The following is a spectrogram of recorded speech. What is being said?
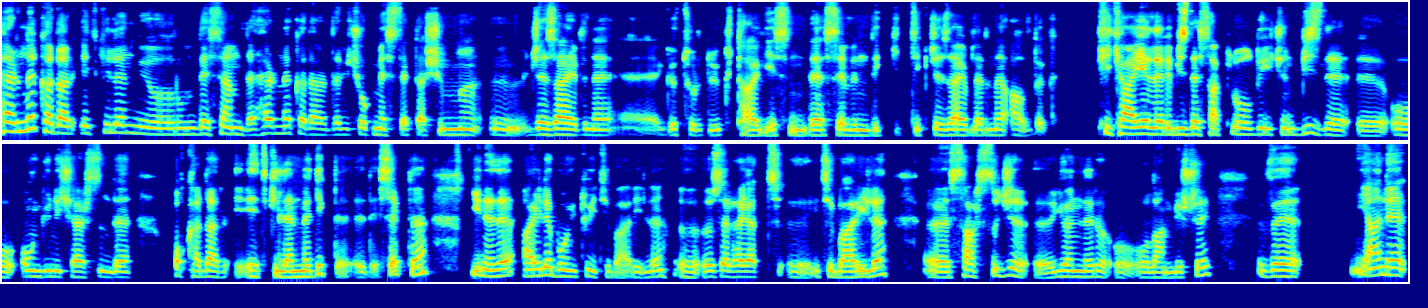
her ne kadar etkilenmiyorum desem de her ne kadar da birçok meslektaşımı e, cezaevine e, götürdük, tahliyesinde sevindik, gittik cezaevlerine aldık. Hikayeleri bizde saklı olduğu için biz de e, o 10 gün içerisinde o kadar etkilenmedik de desek de yine de aile boyutu itibariyle, özel hayat itibariyle sarsıcı yönleri olan bir şey ve yani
